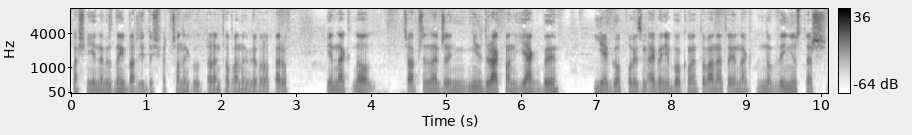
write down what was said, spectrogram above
właśnie jednego z najbardziej doświadczonych utalentowanych deweloperów. Jednak no, trzeba przyznać, że Neil Druckmann jakby jego powiedzmy ego nie było komentowane, to jednak no, wyniósł też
